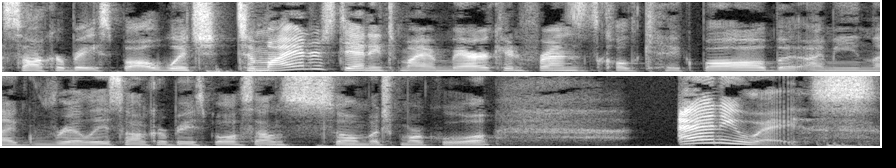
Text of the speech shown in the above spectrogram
soccer baseball, which to my understanding, to my American friends, it's called kickball, but I mean like really soccer baseball sounds so much more cool. Anyways,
